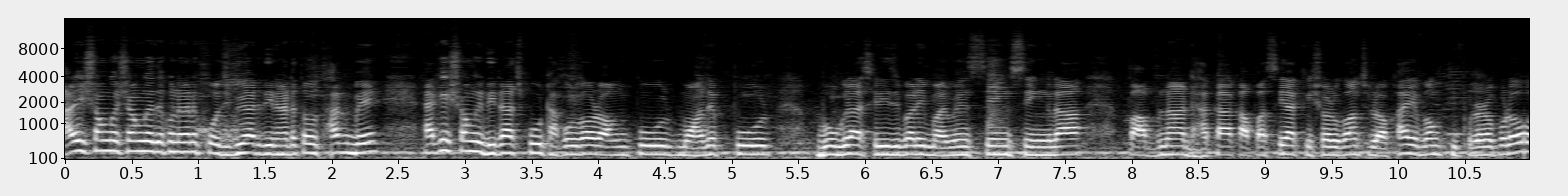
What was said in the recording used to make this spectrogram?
তারই সঙ্গে সঙ্গে দেখুন এখানে কোচবিহার, দিনহাটাতেও থাকবে। একই সঙ্গে দিনাজপুর, ঠাকুরগাঁও, রংপুর, মহাদেবপুর, বগুড়া, সিরিজবাড়ি ময়মনসিংহ সিংড়া, পাবনা, ঢাকা, কাপাসিয়া, কিশোরগঞ্জ, লখাই এবং ত্রিপুরার ওপরেও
